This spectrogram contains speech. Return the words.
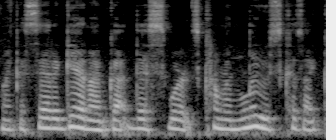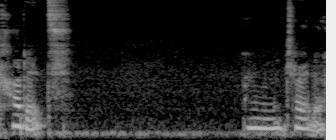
Like I said again, I've got this where it's coming loose because I cut it. I'm going to try to,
